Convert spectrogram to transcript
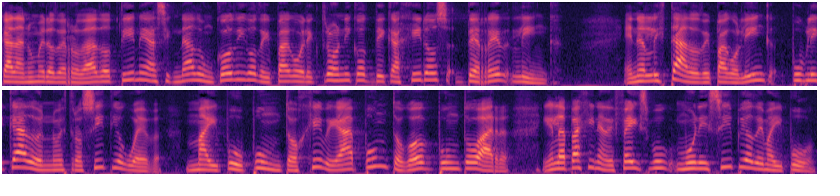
Cada número de rodado tiene asignado un código de pago electrónico de cajeros de Red Link. En el listado de pago Link publicado en nuestro sitio web maipú.gba.gov.ar y en la página de Facebook Municipio de Maipú.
